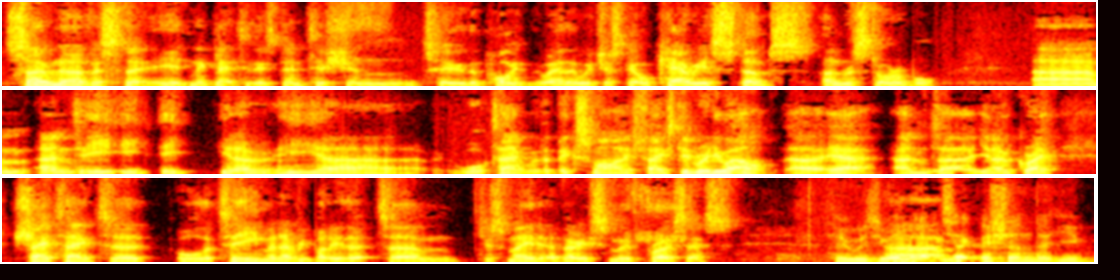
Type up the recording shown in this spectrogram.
so nervous that he had neglected his dentition to the point where there were just little carious stubs, unrestorable. Um, and he, he, he, you know, he uh, walked out with a big smile on his face. Did really well. Uh, yeah, and uh, you know, great shout out to all the team and everybody that um, just made it a very smooth process. Who was your Um, technician that you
